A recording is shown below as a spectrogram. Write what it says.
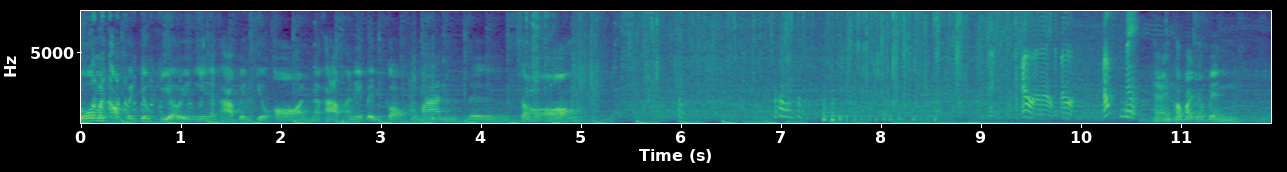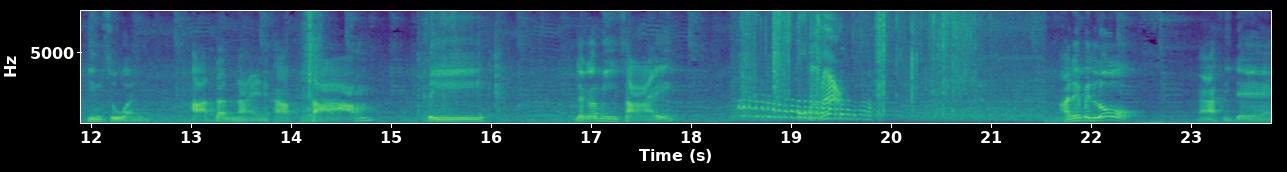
ตัวมันออกเป็นเขียวๆอย่างนี้นะครับ เป็นเขียวอ่อนนะครับ อันนี้เป็นกล่องมันหนึ่ งต่อไปก็เป็นชิ้นส่วน part ด้านในนะครับสามสี่แล้วก็มีสาย อันนี้เป็นโล่นะสีแดง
